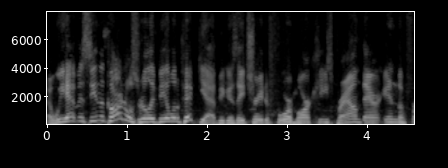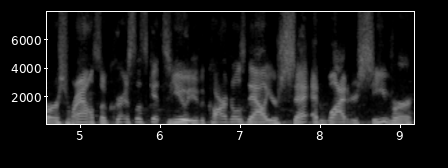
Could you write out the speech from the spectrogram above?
And we haven't seen the Cardinals really be able to pick yet because they traded for Marquise Brown there in the first round. So, Chris, let's get to you. You're the Cardinals now. You're set at wide receiver.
